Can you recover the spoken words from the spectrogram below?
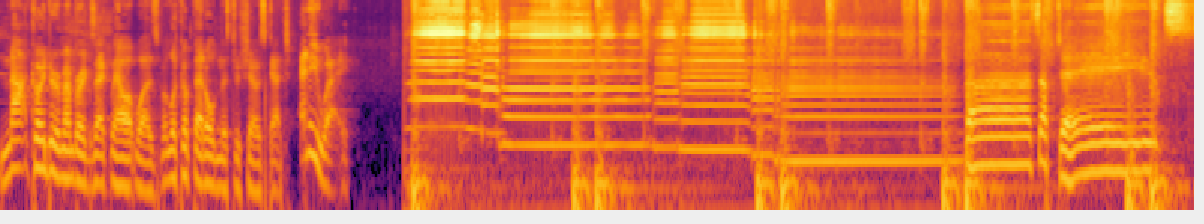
not going to remember exactly how it was, but look up that old Mr. Show sketch. Anyway. Updates.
